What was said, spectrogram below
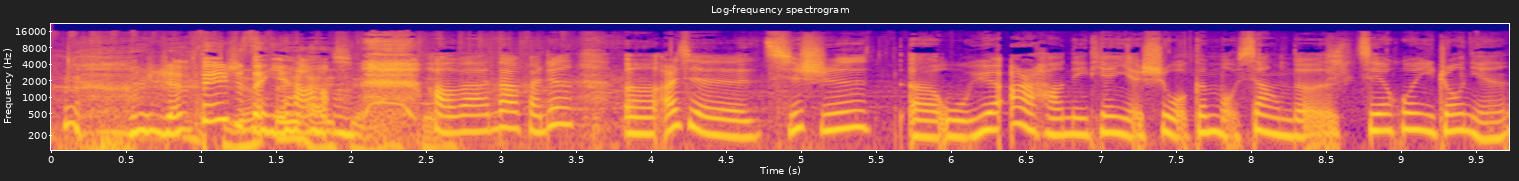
人非是怎样？好吧，那反正，呃，而且其实，呃，五月二号那天也是我跟某项的结婚一周年，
